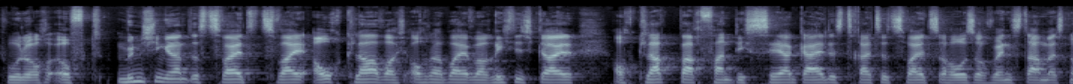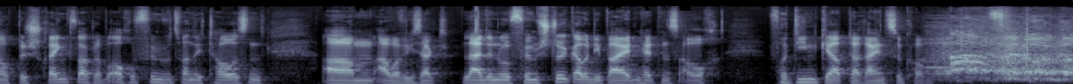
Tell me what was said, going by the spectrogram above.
Wurde auch oft München genannt, das 2 zu 2, auch klar, war ich auch dabei, war richtig geil. Auch Gladbach fand ich sehr geil, das 3 zu 2 zu Hause, auch wenn es damals noch beschränkt war, glaube auch auf 25.000. Ähm, aber wie gesagt, leider nur fünf Stück, aber die beiden hätten es auch verdient gehabt, da reinzukommen. 1893,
